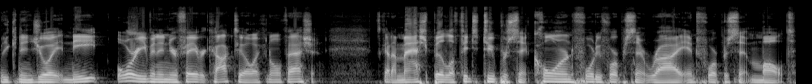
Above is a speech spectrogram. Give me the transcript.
You can enjoy it neat or even in your favorite cocktail like an old fashioned. It's got a mash bill of 52% corn, 44% rye, and 4% malt.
